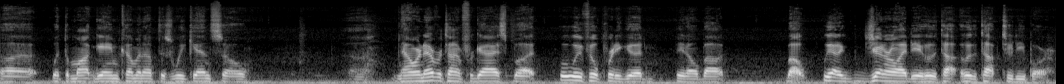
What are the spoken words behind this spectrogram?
uh, with the mock game coming up this weekend, so uh, now or never time for guys. But we feel pretty good, you know, about about we got a general idea who the top who the top two deep are.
